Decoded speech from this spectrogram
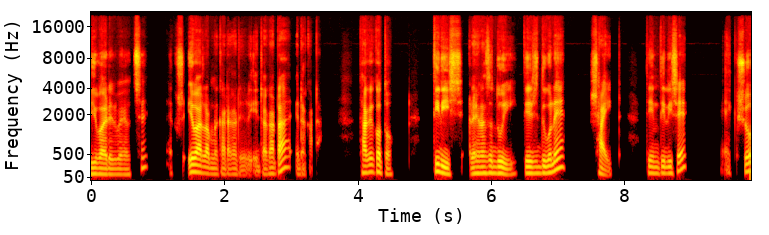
ডিভাইডেড বাই হচ্ছে একশো। এবার আমরা কাটাকাটি এটা কাটা এটা কাটা। থাকে কত? তিরিশ। আর এখানে আছে দুই। তিরিশ দুগুণে ষাট। তিন তিরিশে একশো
